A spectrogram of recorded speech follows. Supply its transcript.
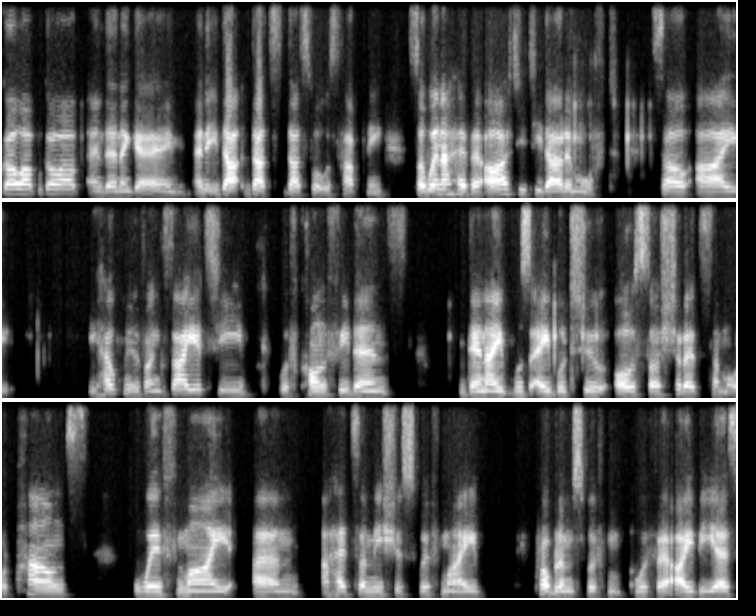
go up go up and then again. And it, that that's that's what was happening. So when i have an rtt that removed so i it helped me with anxiety with confidence. Then i was able to also shred some more pounds with my um, i had some issues with my problems with with ibs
